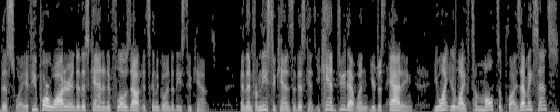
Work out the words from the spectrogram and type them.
this way. If you pour water into this can and it flows out, it's going to go into these two cans and then from these two cans to this can. You can't do that when you're just adding. You want your life to multiply. Does that make sense?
